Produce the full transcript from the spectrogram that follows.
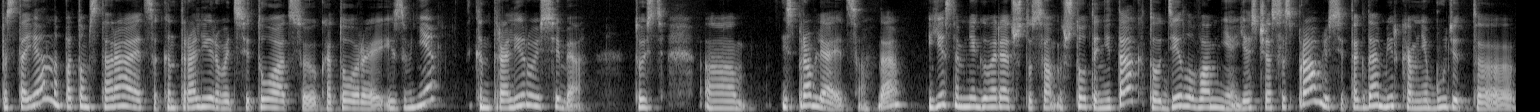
постоянно потом старается контролировать ситуацию, которая извне, контролируя себя. То есть э, исправляется, да? Если мне говорят, что что-то не так, то дело во мне. Я сейчас исправлюсь, и тогда мир ко мне будет э,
